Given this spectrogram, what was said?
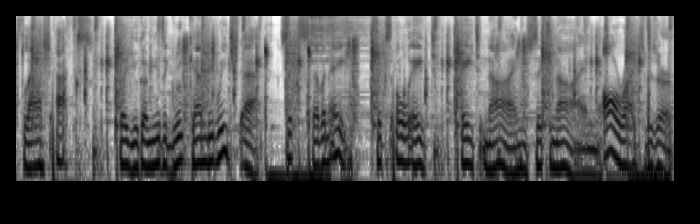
slash X. The Yuga Music Group can be reached at 678 608 8969. All rights reserved.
